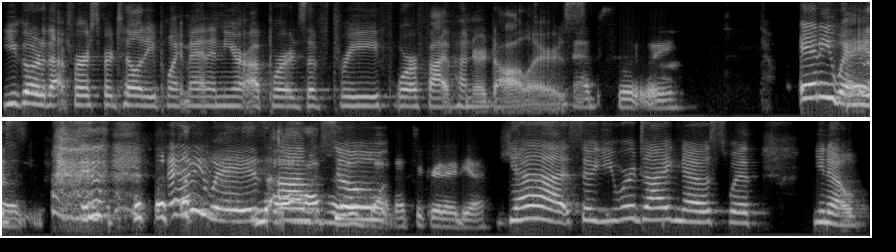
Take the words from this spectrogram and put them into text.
you go to that first fertility appointment and you're upwards of three, four, five hundred dollars. Absolutely. Anyways, anyways, no, um, so that. that's a great idea. Yeah. So you were diagnosed with you know,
